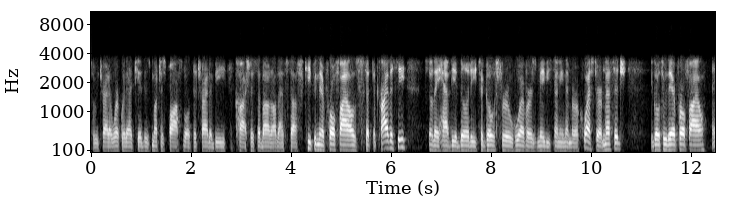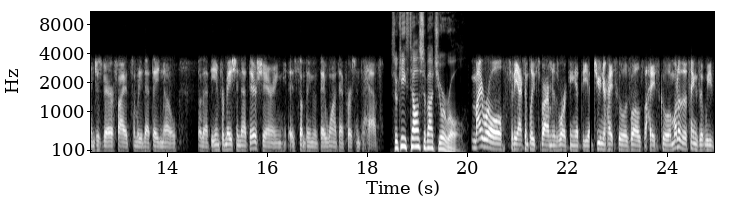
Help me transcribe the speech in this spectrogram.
So we try to work with our kids as much as possible to try to be cautious about all that stuff, keeping their profiles set to privacy so they have the ability to go through whoever is maybe sending them a request or a message to go through their profile and just verify it's somebody that they know so that the information that they're sharing is something that they want that person to have. So, Keith, tell us about your role. My role for the Acton Police Department is working at the junior high school as well as the high school. And one of the things that we've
